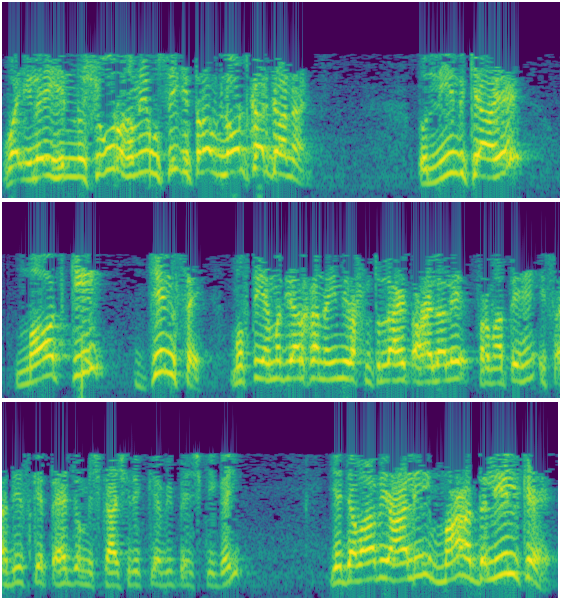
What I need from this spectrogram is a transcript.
وہ الہی نشور ہمیں اسی کی طرف لوٹ کر جانا ہے۔ تو نیند کیا ہے؟ موت کی جن سے۔ مفتی احمد یار خان نعیمی رحمۃ اللہ تعالی علیہ فرماتے ہیں اس حدیث کے تحت جو مشکا شریف کی ابھی پیش کی گئی۔ یہ جواب عالی ماں دلیل کے ہے۔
